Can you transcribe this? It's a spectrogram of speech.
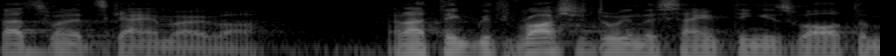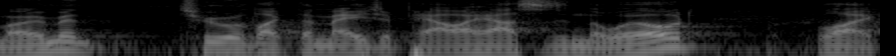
that's when it's game over. And I think with Russia doing the same thing as well at the moment, two of like the major powerhouses in the world, like,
